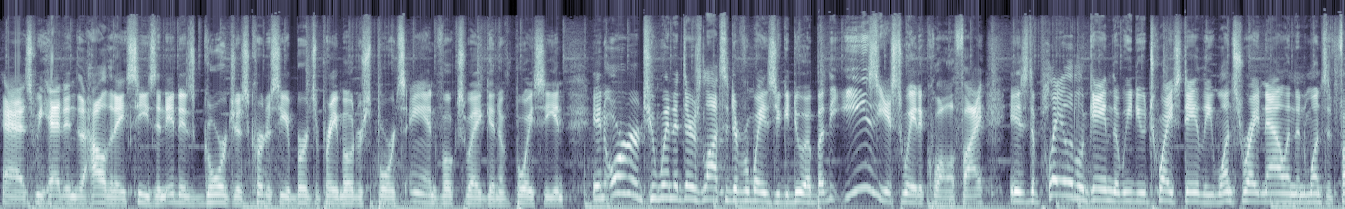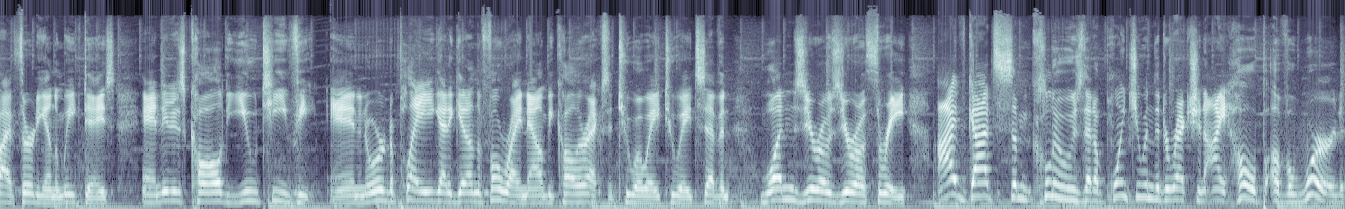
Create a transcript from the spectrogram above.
as we head into the holiday season. It is gorgeous, courtesy of Birds of Prey Motorsports and Volkswagen of Boise. And in order to win it, there's lots of different ways you can do it, but the easiest way to qualify is to play a little game that we do twice daily, once right now and then once at 5:30 on the weekdays, and it is called UTV. And in order to play, you got to get on the phone right now and be caller At 208 287 1003. I've got some clues that'll point you in the direction, I hope, of a word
